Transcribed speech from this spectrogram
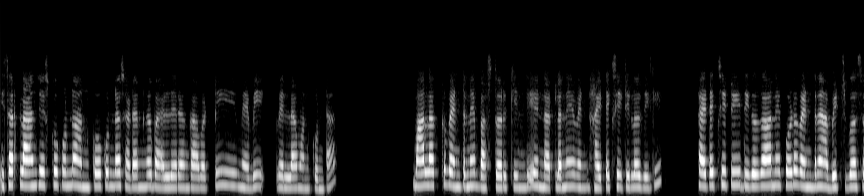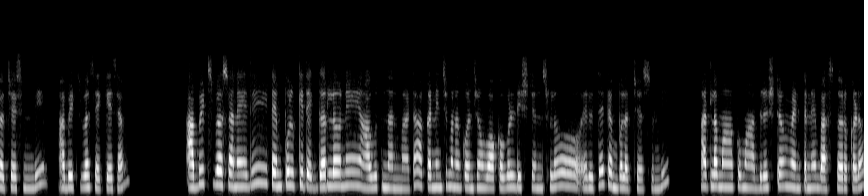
ఈసారి ప్లాన్ చేసుకోకుండా అనుకోకుండా సడెన్‌గా బయలుదేరాం కాబట్టి మేబీ వెళ్ళామనుకుంటా. మా లక్ వెంటనే బస్ దొరికింది. అండ్ అట్లనే వెన్ హైటెక్ సిటీలో దిగి, హైటెక్ సిటీ దిగగానే కూడా వెంటనే అబిడ్స్ బస్ వచ్చేసింది. అబిడ్స్ బస్ ఎక్కేసాం. అబిడ్స్ బస్ అనేది టెంపుల్‌కి దగ్గరలోనే ఆగుతుందనమాట. అక్కడి నుంచి మనం కొంచెం వాకబుల్ డిస్టెన్స్‌లో ఎళ్తే టెంపుల్ వచ్చేస్తుంది. అట్లా మాకు మా అదృష్టం వెంటనే బస్ దొరకడం.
